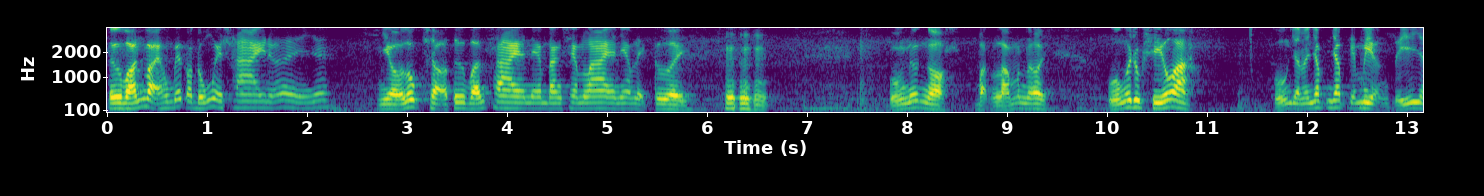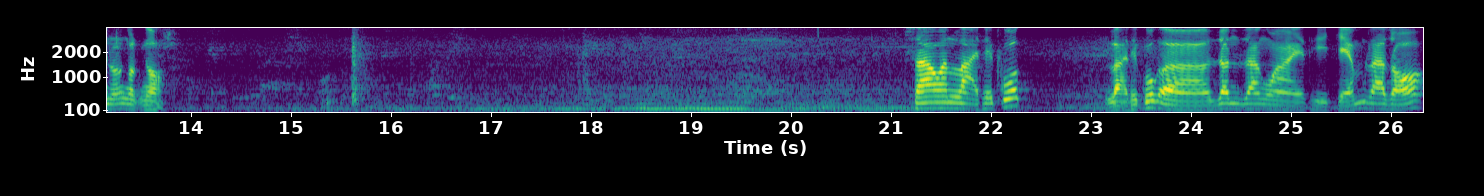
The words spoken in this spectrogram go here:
Tư vấn vậy, không biết có đúng hay sai nữa đây nhé nhiều lúc sợ tư vấn sai, anh em đang xem like, anh em lại cười. Uống nước ngọt, bận lắm anh ơi. Uống có chút xíu à? Uống cho nó nhấp nhấp cái miệng tí cho nó ngọt ngọt. Sao ăn lại thế quốc? Lại thế quốc là dân ra ngoài thì chém ra gió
